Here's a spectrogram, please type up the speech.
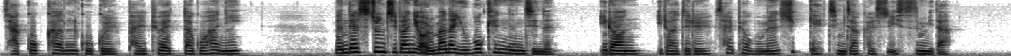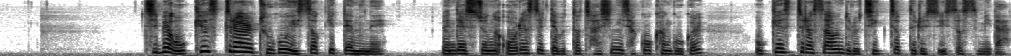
작곡한 곡을 발표했다고 하니 멘델스존 집안이 얼마나 유복했는지는 이런 일화들을 살펴보면 쉽게 짐작할 수 있습니다. 집에 오케스트라를 두고 있었기 때문에 멘델스존은 어렸을 때부터 자신이 작곡한 곡을 오케스트라 사운드로 직접 들을 수 있었습니다.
